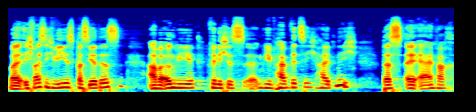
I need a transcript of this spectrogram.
Weil ich weiß nicht, wie es passiert ist, aber irgendwie finde ich es irgendwie halb witzig, halb nicht, dass äh, er einfach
